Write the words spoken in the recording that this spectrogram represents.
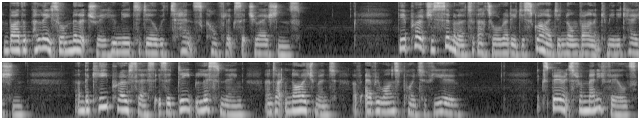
and by the police or military who need to deal with tense conflict situations. The approach is similar to that already described in nonviolent communication, and the key process is a deep listening and acknowledgement of everyone's point of view. Experience from many fields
